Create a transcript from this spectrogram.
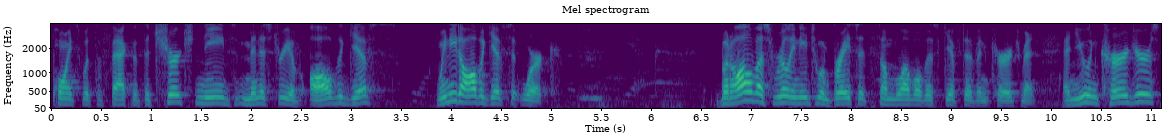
points with the fact that the church needs ministry of all the gifts. We need all the gifts at work. But all of us really need to embrace at some level this gift of encouragement. And you encouragers,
